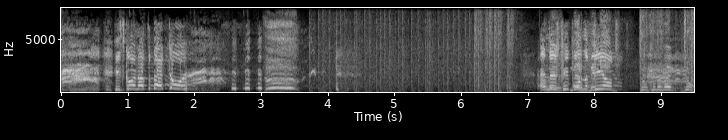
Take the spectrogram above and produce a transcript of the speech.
He's going out the back door! and there's people in the bitch. field! Don't come in my don't.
